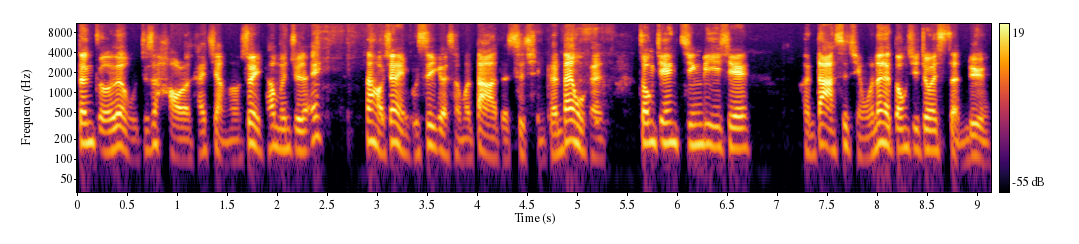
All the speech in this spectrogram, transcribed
登革热，我就是好了才讲啊，所以他们觉得哎，那好像也不是一个什么大的事情，可能但我可能中间经历一些很大的事情，我那个东西就会省略。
